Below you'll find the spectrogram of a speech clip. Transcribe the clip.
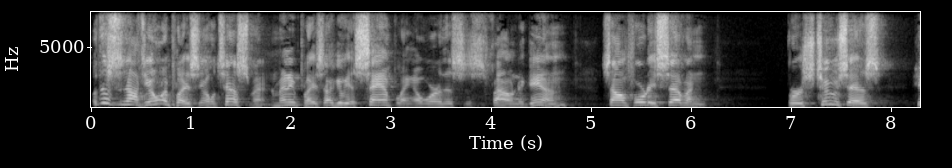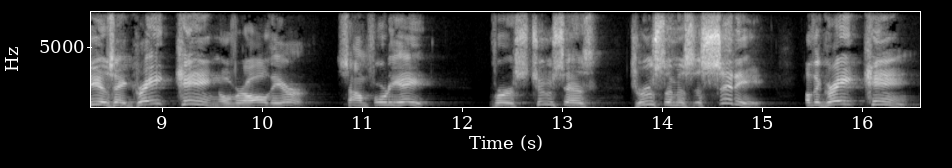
But this is not the only place in the Old Testament. In many places, I'll give you a sampling of where this is found again. Psalm 47, verse 2 says, He is a great king over all the earth. Psalm 48, verse 2 says, Jerusalem is the city of the great king.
